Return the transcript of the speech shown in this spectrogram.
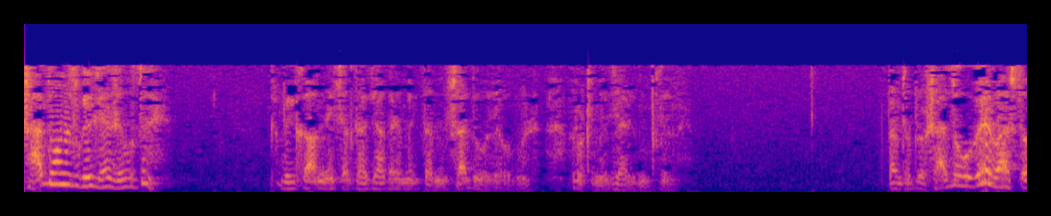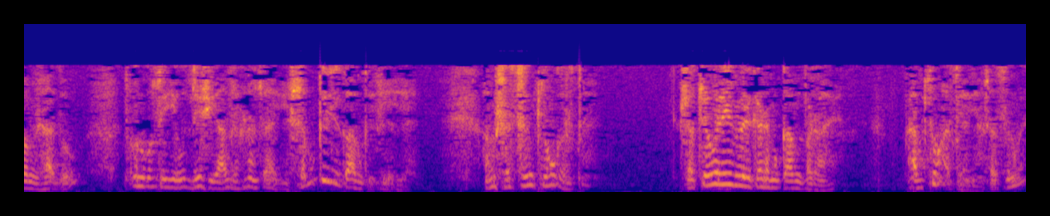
साधुओं में तो कई कैसे होते हैं। कभी काम नहीं चलता, क्या करे? मिलता नहीं, साधु हो जाओ, मर, रोटी मिल जाएगी मुफ़्त में। परंतु जो साधु वे वास्तव में साधु तो उनको तो ये उद्देश्य याद रखना चाहिए, सबके लिए काम कीजिए। हम सत्संग क्यों करते हैं? के लिए मेरे कहने में काम पड़ा है। आप क्यों आते हैं यहाँ सत्संग में?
